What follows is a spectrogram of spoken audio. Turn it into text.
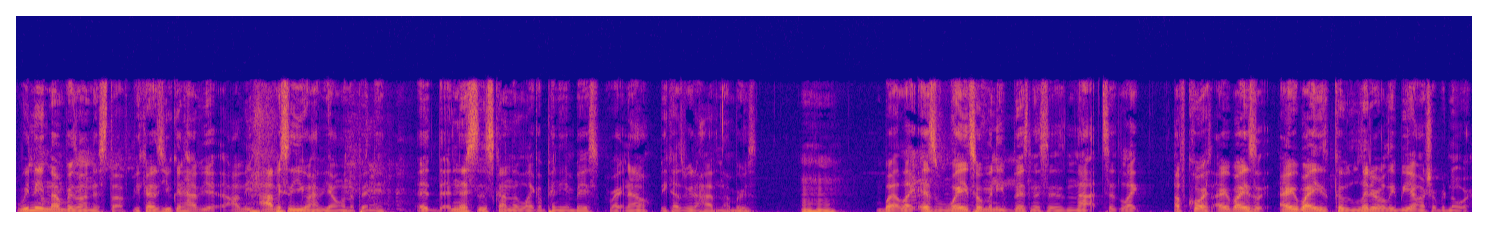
We need numbers on this stuff because you can have your. I mean, obviously you gonna have your own opinion, it, and this is kind of like opinion based right now because we don't have numbers. Mm-hmm. But like, it's way too many businesses not to like. Of course, everybody's everybody could literally be an entrepreneur,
